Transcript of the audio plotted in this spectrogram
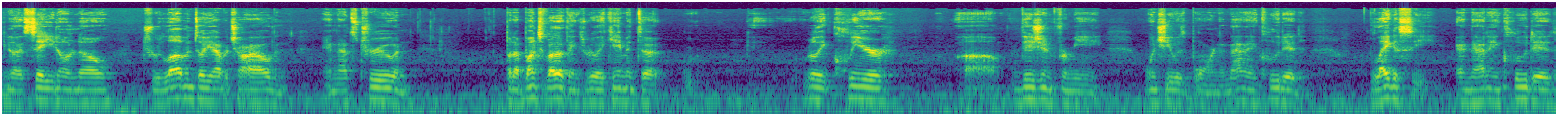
you know, they say you don't know true love until you have a child, and, and that's true. And but a bunch of other things really came into really clear uh, vision for me when she was born, and that included legacy, and that included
